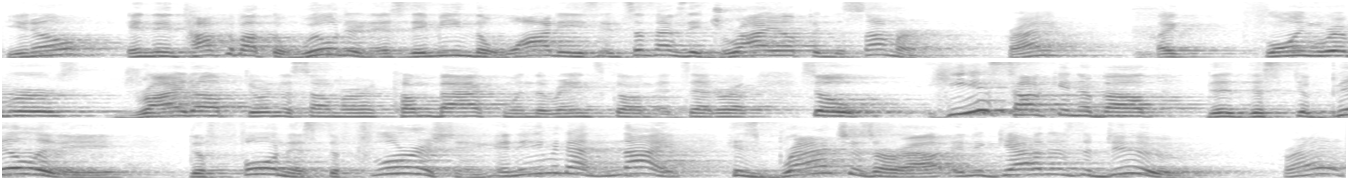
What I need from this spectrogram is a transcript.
you know? And then talk about the wilderness, they mean the wadis, and sometimes they dry up in the summer, right? Like flowing rivers, dried up during the summer, come back when the rains come, etc. So he is talking about the, the stability, the fullness, the flourishing. And even at night, his branches are out and it gathers the dew, right?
